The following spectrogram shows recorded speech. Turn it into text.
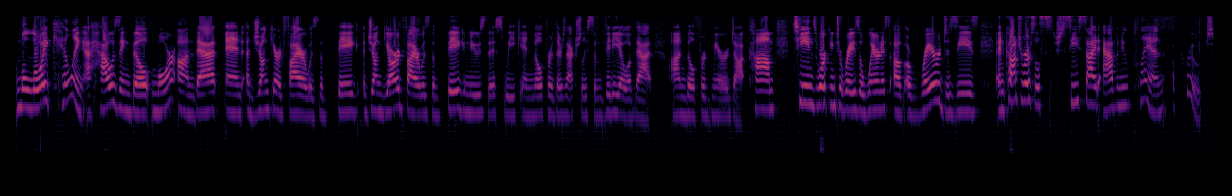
Malloy killing a housing bill. More on that. And a junkyard fire was the big a junkyard fire was the big news this week in Milford. There's actually some video of that on milfordmirror.com. Teens working to raise awareness of a rare disease and controversial Seaside Avenue plan approved.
